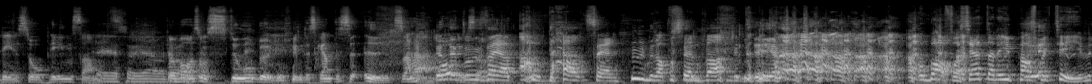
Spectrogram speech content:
det är så pinsamt. Det är så jävla För att vara en sån storbudgetfilm, det ska inte se ut så här. Jag tänkte liksom. säga att allt det här ser 100% verkligt ut. Och bara för att sätta det i perspektiv.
